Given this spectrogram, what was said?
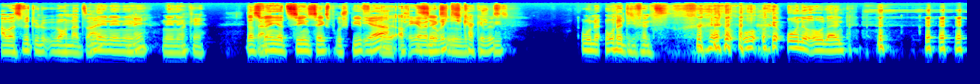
aber es wird über 100 sein. Nee, nee, nee. Nee, nee. nee. Okay. Das Dann- wären ja 10 Sacks pro Spiel. Ja, äh, acht Digga, wenn du richtig so kacke Spiel. bist. Ohne, ohne Defense. Oh, ohne O-Line.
